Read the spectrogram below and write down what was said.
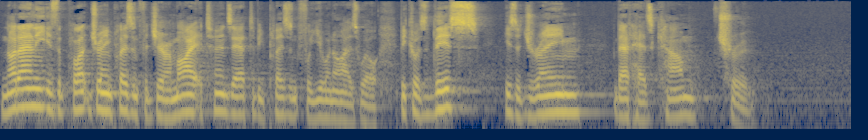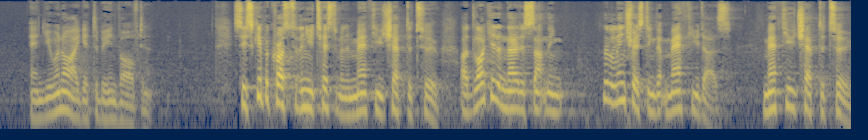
not only is the dream pleasant for Jeremiah, it turns out to be pleasant for you and I as well. Because this is a dream that has come true. And you and I get to be involved in it. See, skip across to the New Testament in Matthew chapter 2. I'd like you to notice something a little interesting that Matthew does. Matthew chapter 2.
